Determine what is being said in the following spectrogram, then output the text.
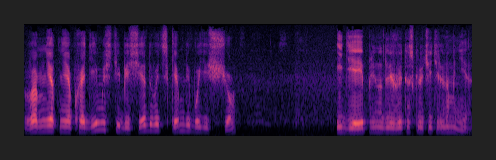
Вам нет необходимости беседовать с кем-либо еще. Идея принадлежит исключительно мне.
